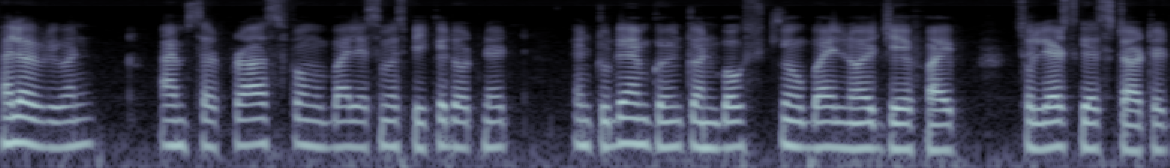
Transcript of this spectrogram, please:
Hello everyone, I am Sarfraz from mobilesmspk.net and today I am going to unbox QMobile Noir J5. So let's get started.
